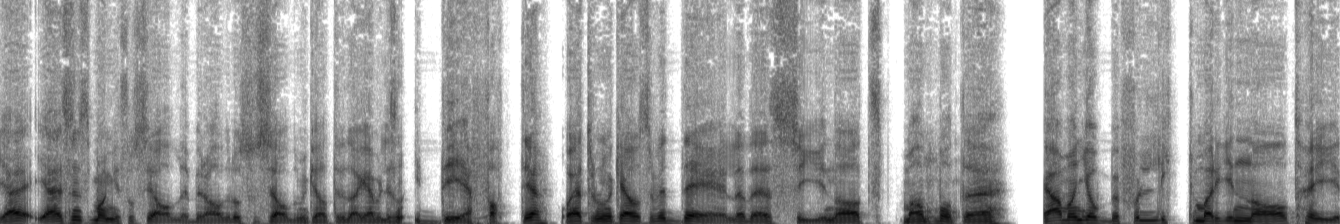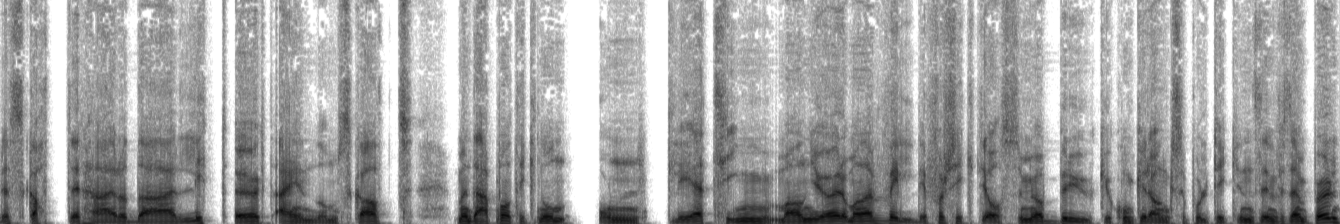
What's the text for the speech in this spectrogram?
jeg, jeg syns mange sosialliberalere og sosialdemokrater i dag er veldig sånn idéfattige. Og jeg tror nok jeg også vil dele det synet at man på en måte ja, man jobber for litt marginalt høyere skatter her og der, litt økt eiendomsskatt, men det er på en måte ikke noen ordentlige ting man gjør. Og man er veldig forsiktig også med å bruke konkurransepolitikken sin for eksempel,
